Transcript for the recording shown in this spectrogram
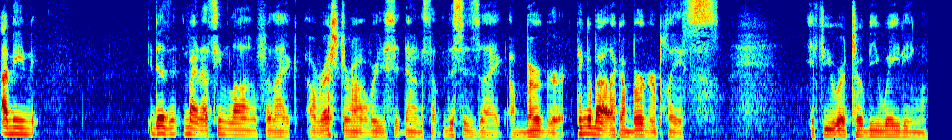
I mean, it doesn't it might not seem long for like a restaurant where you sit down and stuff. This is like a burger. Think about like a burger place. If you were to be waiting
